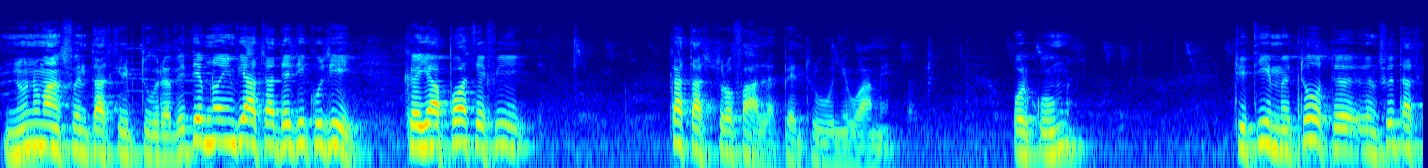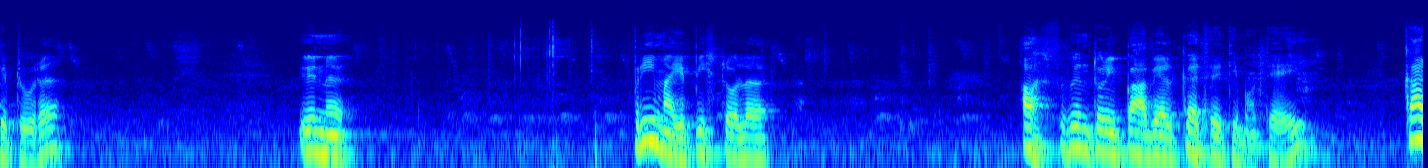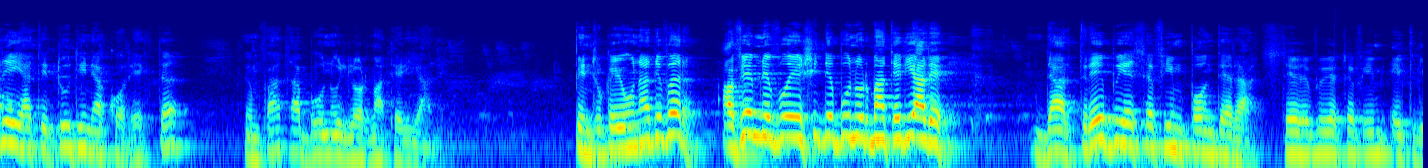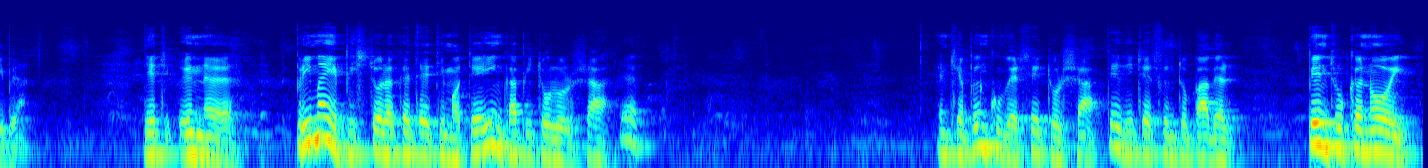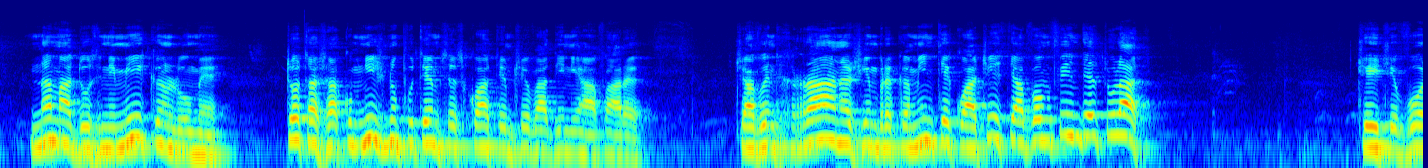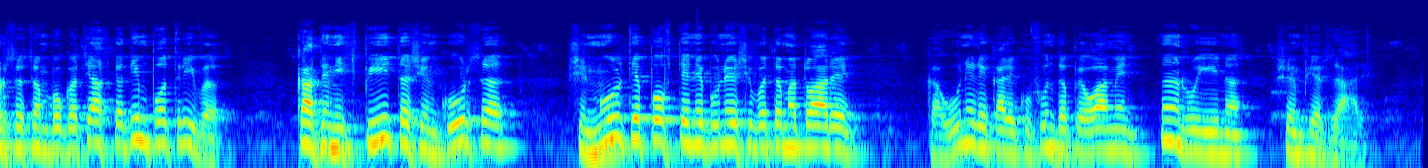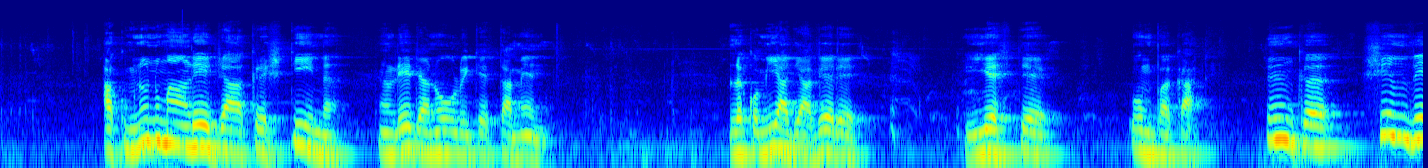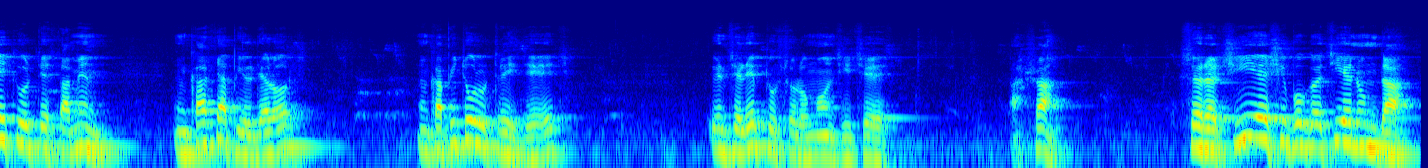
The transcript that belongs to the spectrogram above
nu numai în Sfânta Scriptură, vedem noi în viața de zi cu zi că ea poate fi catastrofală pentru unii oameni. Oricum, citim tot în Sfânta Scriptură, în prima epistolă a Sfântului Pavel către Timotei, care e atitudinea corectă în fața bunurilor materiale. Pentru că e un adevăr, avem nevoie și de bunuri materiale, dar trebuie să fim ponderați, trebuie să fim echilibrați. Deci, în uh, prima epistolă către Timotei, în capitolul 6, începând cu versetul 7, zice Sfântul Pavel, pentru că noi n-am adus nimic în lume, tot așa cum nici nu putem să scoatem ceva din ea afară, ci având hrană și îmbrăcăminte cu acestea vom fi îndestulați. Cei ce vor să se îmbogățească din potrivă, cad în ispită și în cursă și în multe pofte nebunești și vătămătoare, ca unele care cufundă pe oameni în ruină și în pierzare. Acum nu numai în legea creștină, în legea Noului Testament, lăcomia de avere este un păcat. Încă și în Vechiul Testament, în Cartea Pildelor, în capitolul 30, înțeleptul Solomon zice așa, sărăcie și bogăție nu-mi da,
